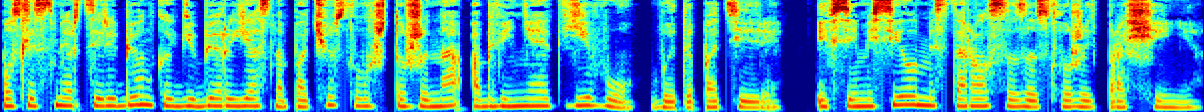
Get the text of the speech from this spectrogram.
После смерти ребенка Гюбер ясно почувствовал, что жена обвиняет его в этой потере и всеми силами старался заслужить прощение.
